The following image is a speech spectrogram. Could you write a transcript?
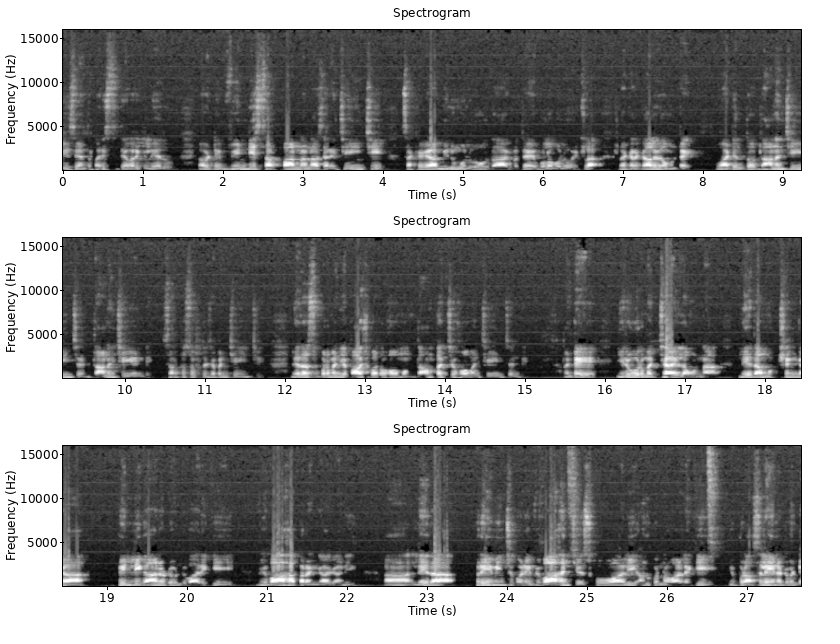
చేసేంత పరిస్థితి ఎవరికి లేదు. కాబట్టి వెండి సర్పాన్నన్నా సరే చేయించి చక్కగా మినుములు లేకపోతే ఉలవలు ఇట్లా రకరకాలుగా ఉంటాయి. వాటితో దానం చేయించండి దానం చేయండి. సర్పసూక్త జపం చేయించి. లేదా సుబ్రహ్మణ్య పాశుపత హోమం దాంపత్య హోమం చేయించండి. అంటే ఇరువురు మధ్య ఇలా ఉన్న లేదా ముఖ్యంగా పెళ్ళి కానటువంటి వారికి వివాహపరంగా కానీ లేదా ప్రేమించుకొని వివాహం చేసుకోవాలి అనుకున్న వాళ్ళకి ఇప్పుడు అసలైనటువంటి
